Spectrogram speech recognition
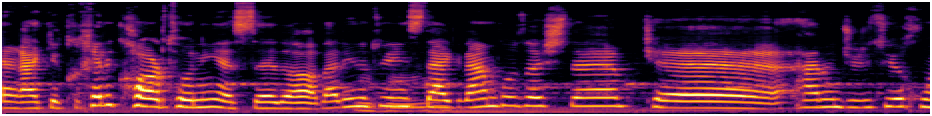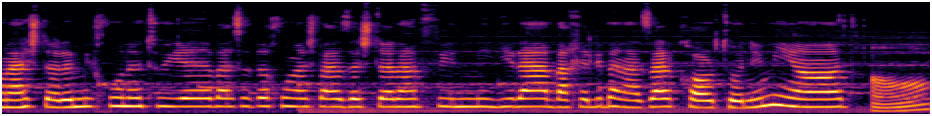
انقدر که خیلی کارتونی صدا. ولی اینو توی. اینستاگرام گذاشته که همینجوری توی خونش داره می‌خونه توی وسط خونش و ازش دارن فیلم می‌گیرن و خیلی به نظر کارتونی میاد. آه.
